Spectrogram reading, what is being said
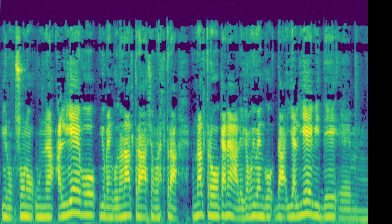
io no, sono un allievo, io vengo da un'altra, diciamo, un'altra, un altro canale, diciamo, io vengo dagli allievi de, ehm,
